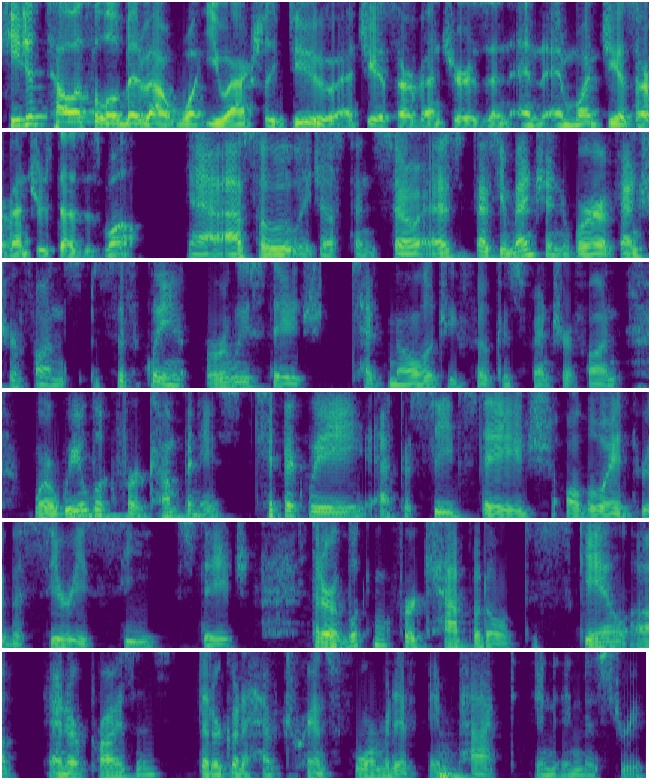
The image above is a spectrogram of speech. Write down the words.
can you just tell us a little bit about what you actually do at gsr ventures and, and, and what gsr ventures does as well? Yeah, absolutely, Justin. So as as you mentioned, we're a venture fund, specifically an early stage technology focused venture fund, where we look for companies, typically at the seed stage all the way through the Series C stage, that are looking for capital to scale up enterprises that are going to have transformative impact in industry.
